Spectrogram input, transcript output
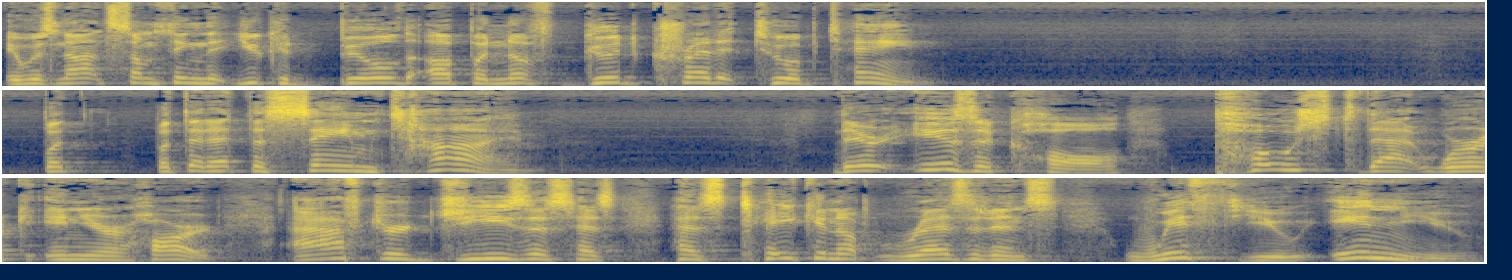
it was not something that you could build up enough good credit to obtain. But, but that at the same time, there is a call post that work in your heart after Jesus has, has taken up residence with you, in you.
